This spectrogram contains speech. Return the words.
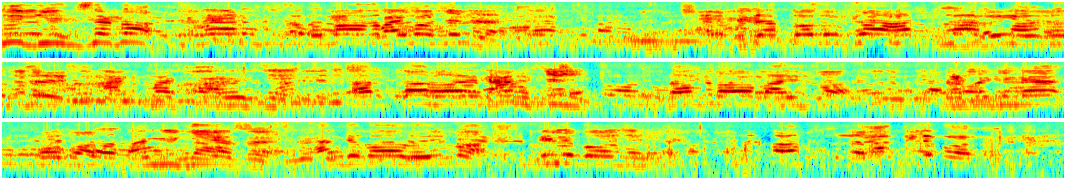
দিয়ে দিয়েছে এটা? ভাঙ্গি কি? আছে ভাঙ্গে পাওয়া বাইশ বা দিলে পাওয়া যাবে। দিলে পাওয়া যাবে।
